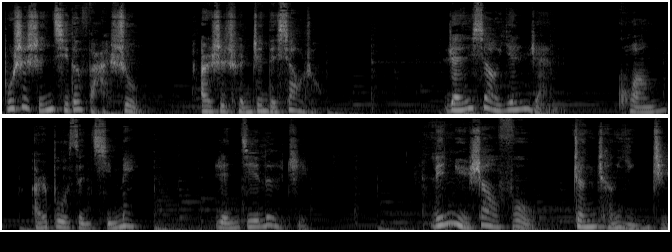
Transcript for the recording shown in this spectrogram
不是神奇的法术，而是纯真的笑容。然笑嫣然。狂而不损其媚，人皆乐之。邻女少妇争成迎之。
